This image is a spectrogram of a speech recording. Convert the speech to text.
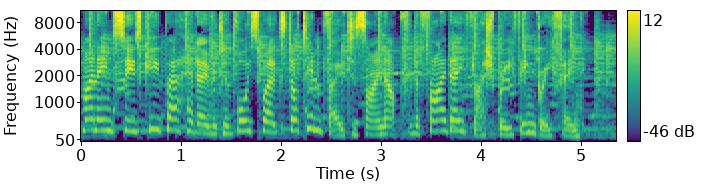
My name's Suze Cooper. Head over to voiceworks.info to sign up for the Friday Flash Briefing briefing.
